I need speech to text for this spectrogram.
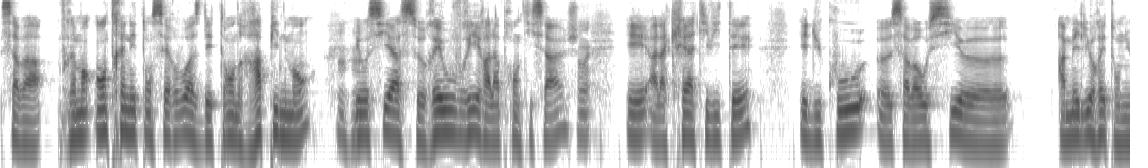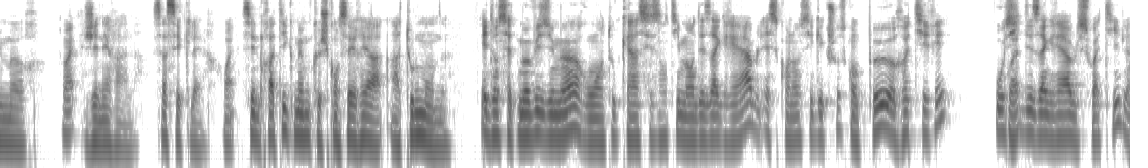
ça va vraiment entraîner ton cerveau à se détendre rapidement Mhm. et aussi à se réouvrir à l'apprentissage Ouais. et à la créativité. Et du coup, euh, ça va aussi euh, améliorer ton humeur Ouais. générale. Ça, c'est clair. Ouais. C'est une pratique même que je conseillerais à, à tout le monde. Et dans cette mauvaise humeur, ou en tout cas ces sentiments désagréables, est-ce qu'on a aussi quelque chose qu'on peut retirer? Aussi Ouais. désagréable soit-il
